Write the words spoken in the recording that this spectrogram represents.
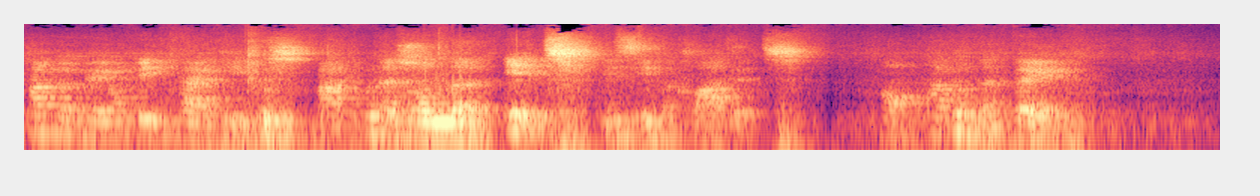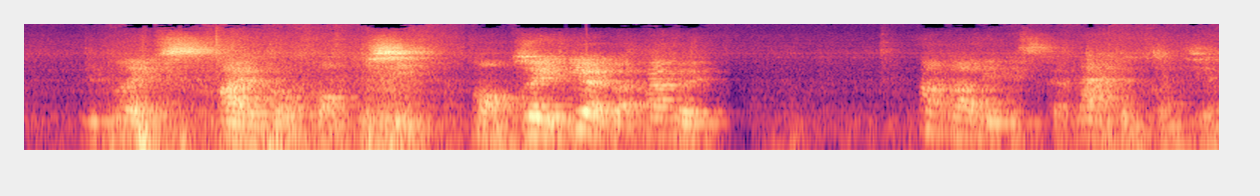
它可不可以用 it 代替？不行吧？你不能说 the it is in the closet。哦，它不能被。Replace by a pronoun 不行哦，所以第二个它可以放到 it is 的 that 中间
